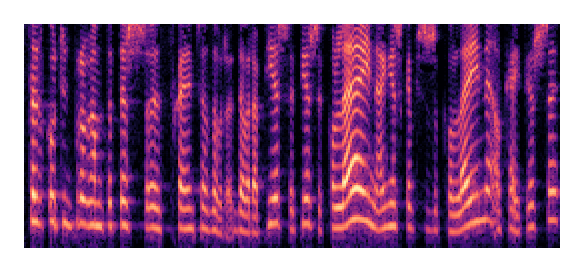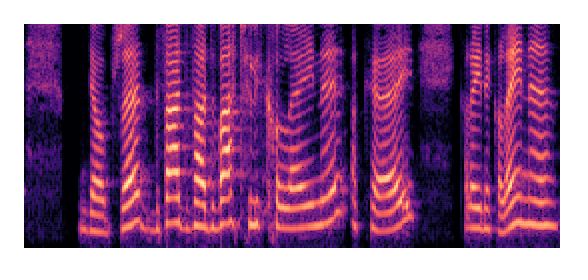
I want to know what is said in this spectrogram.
Self-coaching program to też e, z chęcią, dobra, dobra pierwszy, pierwszy, kolejny, Agnieszka pisze, że kolejny, ok, pierwszy, dobrze, dwa, dwa, dwa, czyli kolejny, ok, kolejny, kolejny,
